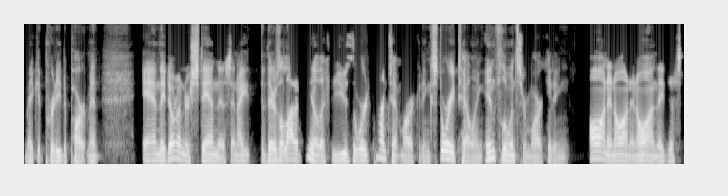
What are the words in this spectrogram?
make it pretty department. And they don't understand this. And I, there's a lot of, you know, if you use the word content marketing, storytelling, influencer marketing, on and on and on, they just,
